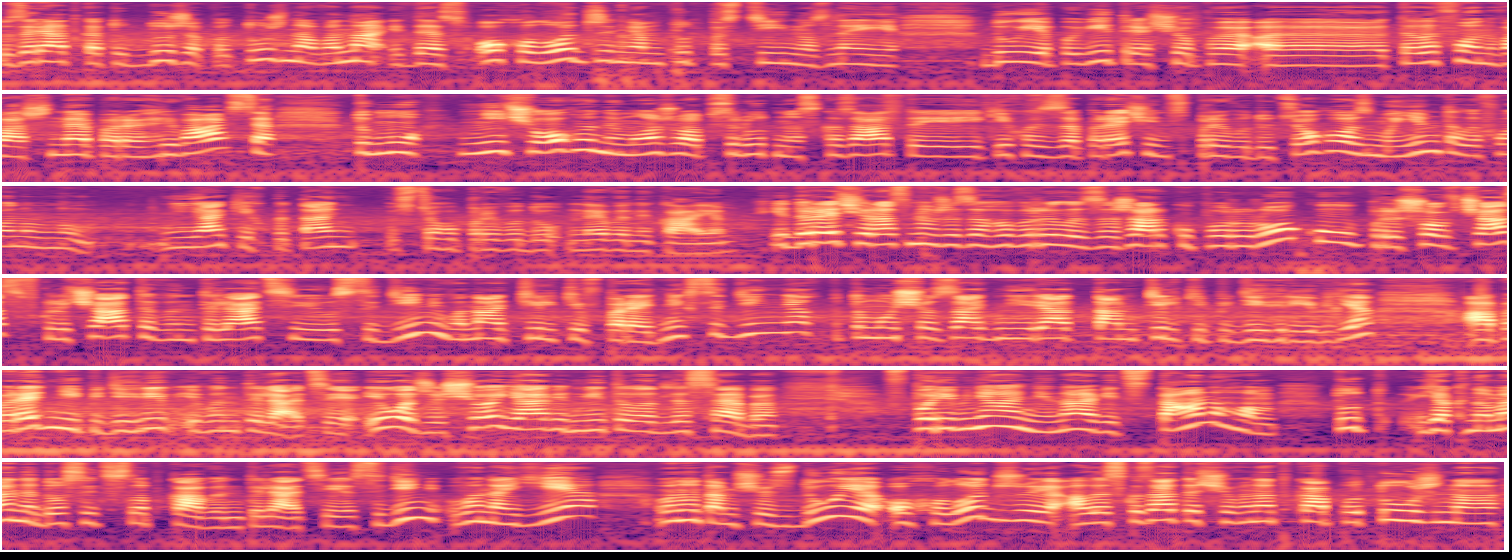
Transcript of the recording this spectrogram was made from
Зарядка тут дуже потужна. Вона йде з охолодженням. Тут постійно з неї дує повітря, щоб е, телефон ваш не перегрівався. Тому нічого не можу абсолютно сказати, якихось заперечень з приводу цього. З моїм телефоном ну ніяких питань з цього приводу не виникає. І до речі, раз ми вже заговорили за жарку пору року, прийшов час включати вентиляцію сидінь. Вона тільки в передніх сидіннях, тому що задній ряд там тільки підігрів є, а передній підігрів і вентиляція. І отже, що я відмітила для себе. Порівнянні навіть з тангом, тут, як на мене, досить слабка вентиляція сидінь. Вона є, воно там щось дує, охолоджує, але сказати, що вона така потужна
